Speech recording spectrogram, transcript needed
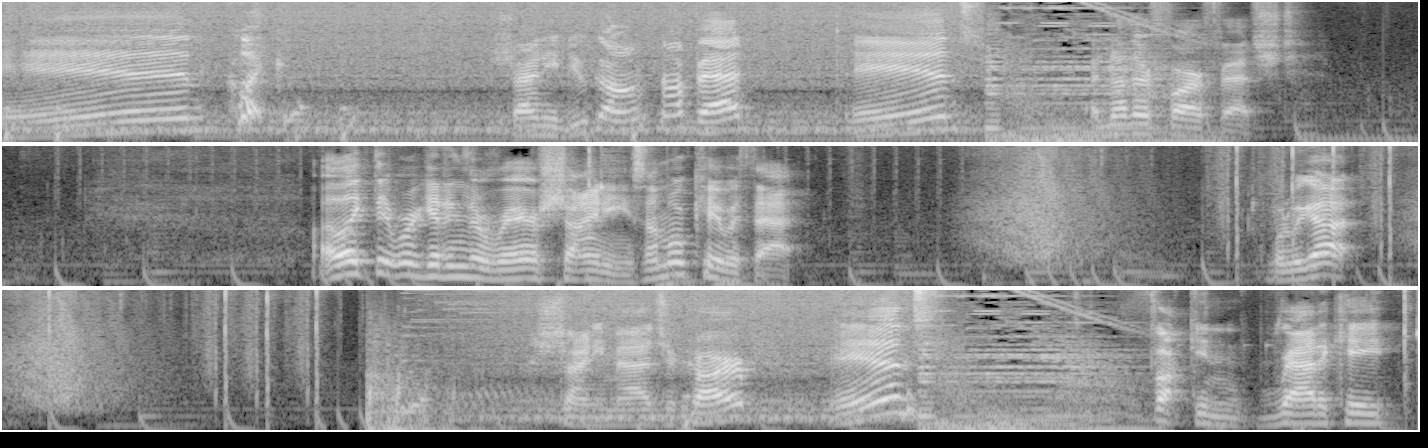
And click. Shiny Dewgong, not bad. And another Farfetch'd. I like that we're getting the rare shinies. I'm okay with that. What do we got? Shiny Magikarp. And... Fucking Raticate.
